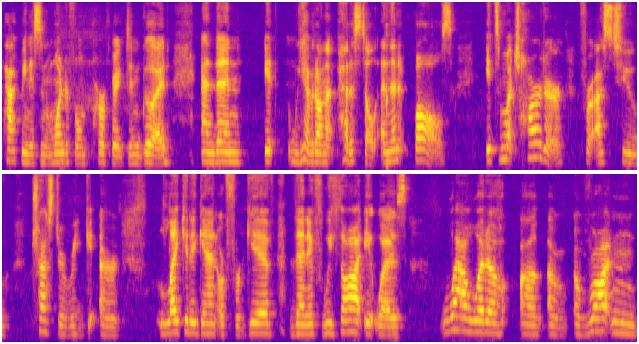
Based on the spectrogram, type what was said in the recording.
happiness and wonderful and perfect and good, and then it we have it on that pedestal, and then it falls, it's much harder for us to trust or or like it again or forgive than if we thought it was wow what a a, a rotten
